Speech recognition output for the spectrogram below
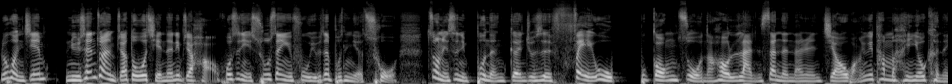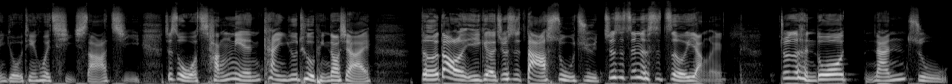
如果你今天女生赚的比较多钱，能力比较好，或是你出生于富裕，这不是你的错。重点是你不能跟就是废物。不工作，然后懒散的男人交往，因为他们很有可能有一天会起杀机。这是我常年看 YouTube 频道下来得到了一个就是大数据，就是真的是这样诶，就是很多男主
